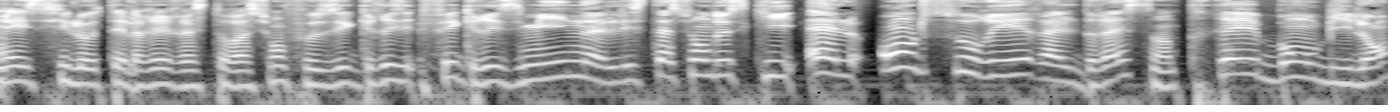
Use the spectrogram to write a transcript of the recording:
Et si l'hôtellerie-restauration faisait gris, fait grise mine, les stations de ski, elles, ont le sourire. Elles dressent un très bon bilan.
